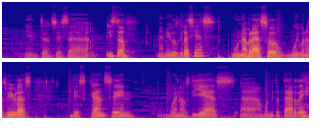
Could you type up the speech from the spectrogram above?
Entonces, uh, listo. Amigos, gracias. Un abrazo, muy buenas vibras. Descansen. Buenos días, uh, bonita tarde.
